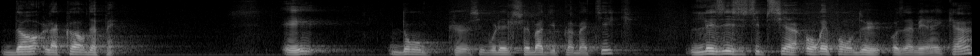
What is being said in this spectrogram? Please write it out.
dans l'accord de paix. Et donc, euh, si vous voulez le schéma diplomatique, les Égyptiens ont répondu aux Américains,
